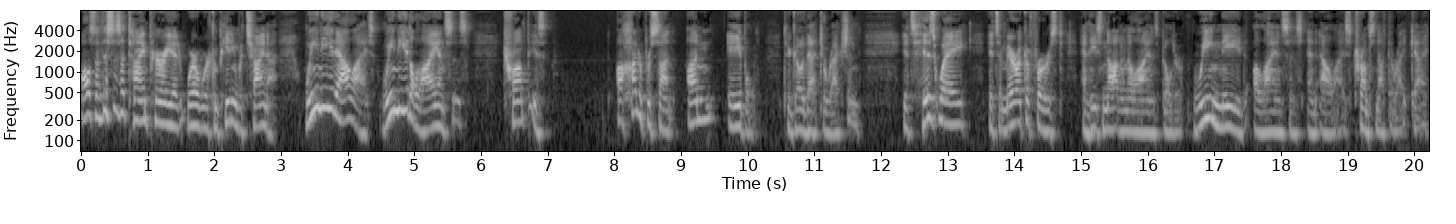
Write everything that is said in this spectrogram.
Also, this is a time period where we're competing with China. We need allies. We need alliances. Trump is 100% unable to go that direction. It's his way. It's America first, and he's not an alliance builder. We need alliances and allies. Trump's not the right guy.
